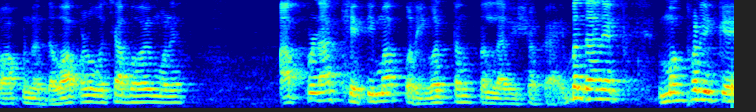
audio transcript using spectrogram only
તો આપણને દવા પણ ઓછા ભાવે મળે. આપણા ખેતીમાં પરિવર્તન લાવી શકાય. બધાને મગફળી કે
